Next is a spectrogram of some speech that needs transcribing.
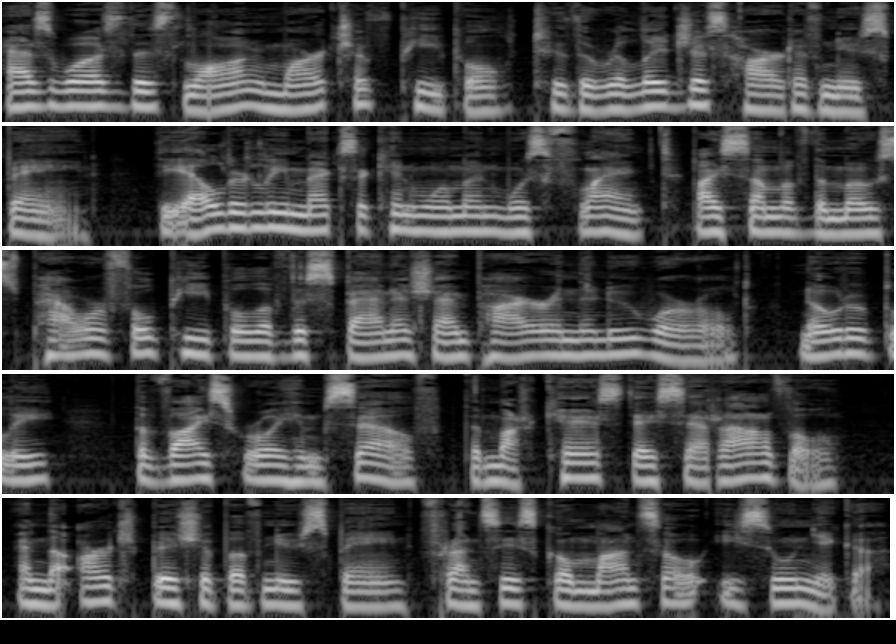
as was this long march of people to the religious heart of New Spain. The elderly Mexican woman was flanked by some of the most powerful people of the Spanish Empire in the New World, notably the Viceroy himself, the Marques de Cerralvo, and the Archbishop of New Spain, Francisco Manso y Zúñiga.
